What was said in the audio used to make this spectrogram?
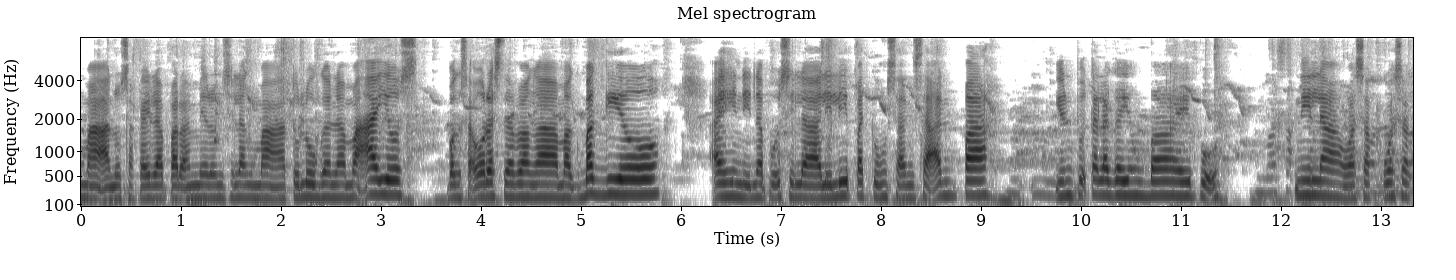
maano sa kaila para meron silang matulugan na maayos. Pag sa oras na mga magbagyo ay hindi na po sila lilipat kung saan saan pa yun po talaga yung bahay po nila wasak wasak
